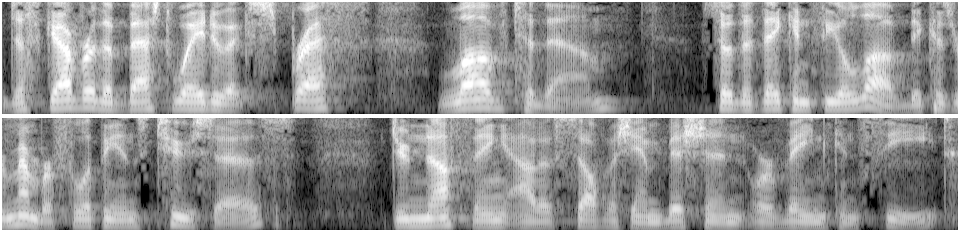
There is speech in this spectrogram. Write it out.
Discover the best way to express love to them so that they can feel loved. Because remember, Philippians 2 says, Do nothing out of selfish ambition or vain conceit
